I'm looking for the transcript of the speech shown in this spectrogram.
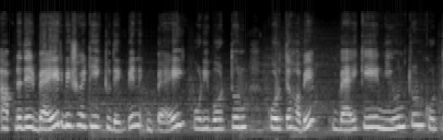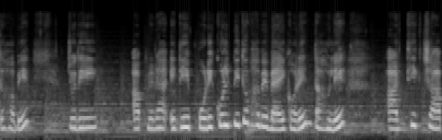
আপনাদের ব্যয়ের বিষয়টি একটু দেখবেন, ব্যয় পরিবর্তন করতে হবে, ব্যয়কে নিয়ন্ত্রণ করতে হবে। যদি আপনারা এটি পরিকল্পিতভাবে ব্যয় করেন, তাহলে আর্থিক চাপ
